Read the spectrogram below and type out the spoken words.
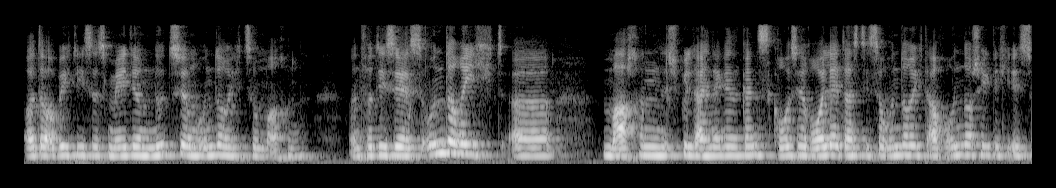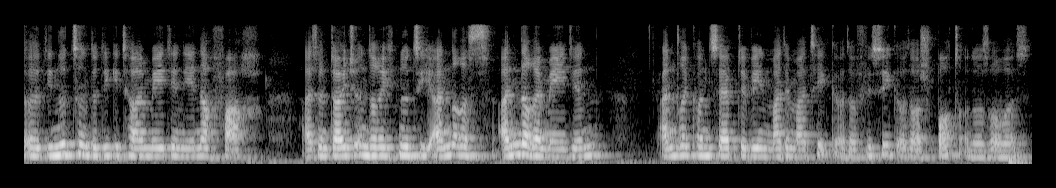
oder ob ich dieses Medium nutze, um Unterricht zu machen. Und für dieses Unterricht äh, machen spielt eine ganz große Rolle, dass dieser Unterricht auch unterschiedlich ist oder die Nutzung der digitalen Medien je nach Fach. Also im Deutschunterricht nutze ich anderes, andere Medien andere Konzepte wie in Mathematik oder Physik oder Sport oder sowas.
